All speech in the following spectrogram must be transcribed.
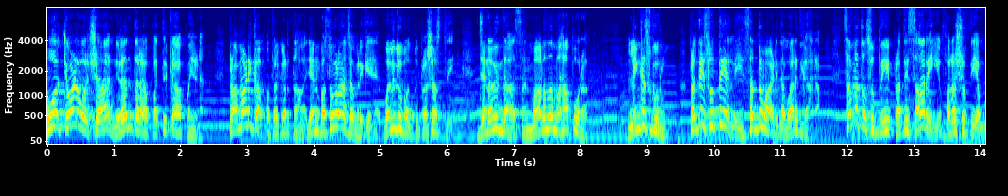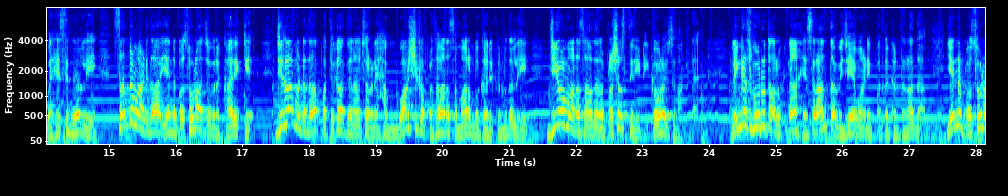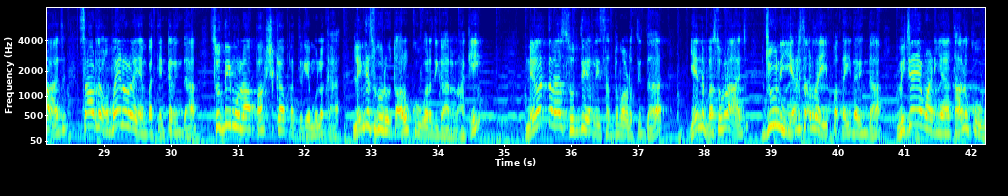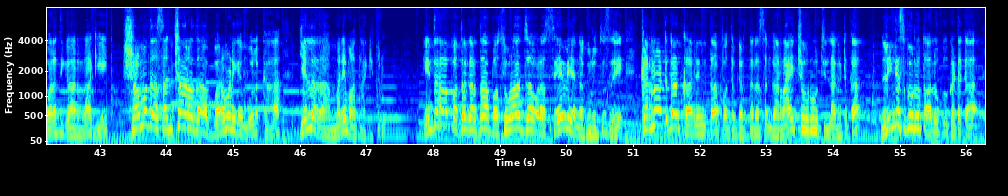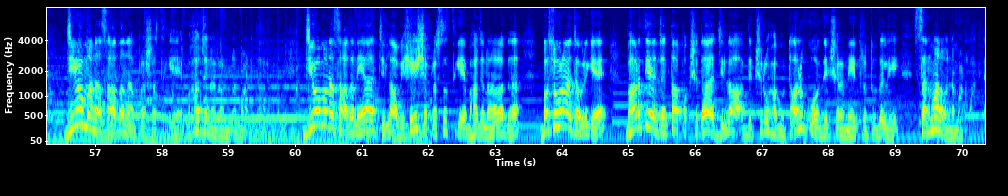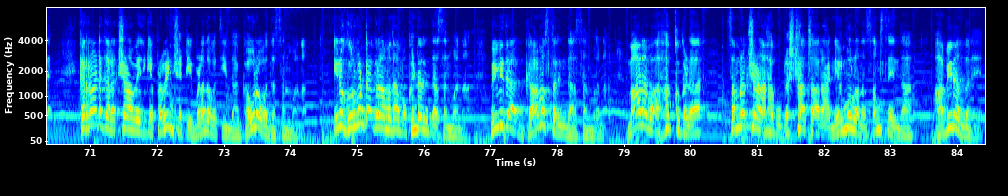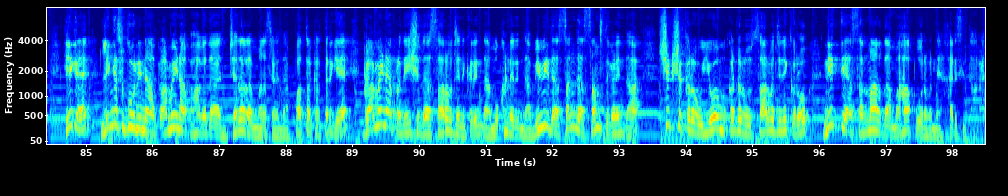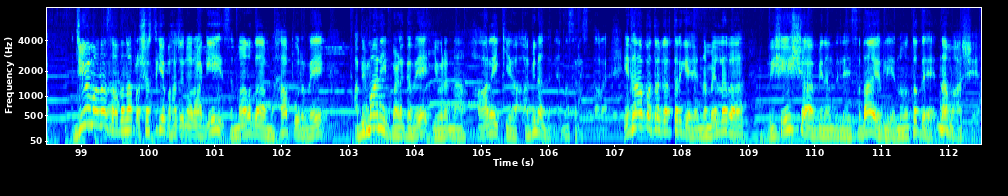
ಮೂವತ್ತೇಳು ವರ್ಷ ನಿರಂತರ ಪತ್ರಿಕಾ ಪಯಣ. ಪ್ರಾಮಾಣಿಕ ಪತ್ರಕರ್ತ ಎನ್ ಬಸವರಾಜ್ ಅವರಿಗೆ ಒಲಿದು ಬಂತು ಪ್ರಶಸ್ತಿ. ಜನರಿಂದ ಸನ್ಮಾನದ ಮಹಾಪೂರ. ಲಿಂಗಸ್ಗುರು, ಪ್ರತಿ ಸುದ್ದಿಯಲ್ಲಿ ಸದ್ದು ಮಾಡಿದ ವರದಿಗಾರ. ಸಮ್ಮತ ಸುದ್ದಿ ಪ್ರತಿ ಸಾರಿ ಫಲಶ್ರುತಿ ಎಂಬ ಹೆಸರಿನಲ್ಲಿ ಸದ್ದು ಮಾಡಿದ ಎನ್ ಬಸವರಾಜ್ ಅವರ ಕಾರ್ಯಕ್ಕೆ. ಜಿಲ್ಲಾ ಮಟ್ಟದ ಪತ್ರಿಕಾ ದಿನಾಚರಣೆ ಹಾಗೂ ವಾರ್ಷಿಕ ಪ್ರಧಾನ ಸಮಾರಂಭ ಕಾರ್ಯಕ್ರಮದಲ್ಲಿ ಜೀವಮಾನ ಸಾಧನ ಪ್ರಶಸ್ತಿ ನೀಡಿ ಗೌರವಿಸಲಾಗಿದೆ. ಲಿಂಗಸ್ಗೂರು ತಾಲೂಕಿನ ಹೆಸರಾಂತ ವಿಜಯವಾಣಿ ಪತ್ರಕರ್ತರಾದ ಎನ್ ಬಸವರಾಜ್ ಸಾವಿರದ ಒಂಬೈನೂರ ಎಂಬತ್ತೆಂಟರಿಂದ ಸುದ್ದಿಮೂಲ ಪಾಕ್ಷಿಕ ಪತ್ರಿಕೆ ಮೂಲಕ ಲಿಂಗಸ್ಗೂರು ತಾಲೂಕು ವರದಿಗಾರರಾಗಿ ನಿರಂತರ ಸುದ್ದಿಯಲ್ಲಿ ಸದ್ದು ಮಾಡುತ್ತಿದ್ದ ಎನ್ ಬಸವರಾಜ್ ಜೂನ್ ಎರಡ್ ಸಾವಿರದ ಇಪ್ಪತ್ತೈದರಿಂದ ವಿಜಯವಾಣಿಯ ತಾಲೂಕು ವರದಿಗಾರರಾಗಿ ಶ್ರಮದ ಸಂಚಾರದ ಬರವಣಿಗೆ ಮೂಲಕ ಎಲ್ಲರ ಮನೆ ಮಾತಾಗಿದ್ರು. ಇಂತಹ ಪತ್ರಕರ್ತ ಬಸವರಾಜ್ ಅವರ ಸೇವೆಯನ್ನು ಗುರುತಿಸಿ ಕರ್ನಾಟಕ ಕಾರ್ಯನಿರತ ಪತ್ರಕರ್ತರ ಸಂಘ ರಾಯಚೂರು ಜಿಲ್ಲಾ ಘಟಕ, ಲಿಂಗಸಗೂರು ತಾಲೂಕು ಘಟಕ ಜೀವಮಾನ ಸಾಧನ ಪ್ರಶಸ್ತಿಗೆ ಭಾಜನರನ್ನು ಮಾಡಿದ್ದಾರೆ. ಜೀವಮಾನ ಸಾಧನೆಯ ಜಿಲ್ಲಾ ವಿಶೇಷ ಪ್ರಶಸ್ತಿಗೆ ಭಾಜನರಾದ ಬಸವರಾಜ್ ಅವರಿಗೆ ಭಾರತೀಯ ಜನತಾ ಪಕ್ಷದ ಜಿಲ್ಲಾ ಅಧ್ಯಕ್ಷರು ಹಾಗೂ ತಾಲೂಕು ಅಧ್ಯಕ್ಷರ ನೇತೃತ್ವದಲ್ಲಿ ಸನ್ಮಾನವನ್ನು ಮಾಡಲಾಗಿದೆ. ಕರ್ನಾಟಕ ರಕ್ಷಣಾ ವೇದಿಕೆ ಪ್ರವೀಣ್ ಶೆಟ್ಟಿ ಬಣದ ವತಿಯಿಂದ ಗೌರವದ ಸನ್ಮಾನ. ಇನ್ನು ಗುರುಗುಂಟ ಗ್ರಾಮದ ಮುಖಂಡರಿಂದ ಸನ್ಮಾನ, ವಿವಿಧ ಗ್ರಾಮಸ್ಥರಿಂದ ಸನ್ಮಾನ, ಮಾನವ ಹಕ್ಕುಗಳ ಸಂರಕ್ಷಣಾ ಹಾಗೂ ಭ್ರಷ್ಟಾಚಾರ ನಿರ್ಮೂಲನಾ ಸಂಸ್ಥೆಯಿಂದ ಅಭಿನಂದನೆ. ಹೀಗೆ ಲಿಂಗಸುಗೂರಿನ ಗ್ರಾಮೀಣ ಭಾಗದ ಜನರ ಮನಸೆಳೆದ ಪತ್ರಕರ್ತರಿಗೆ ಗ್ರಾಮೀಣ ಪ್ರದೇಶದ ಸಾರ್ವಜನಿಕರಿಂದ, ಮುಖಂಡರಿಂದ, ವಿವಿಧ ಸಂಘ ಸಂಸ್ಥೆಗಳಿಂದ ಶಿಕ್ಷಕರು, ಯುವ ಮುಖಂಡರು, ಸಾರ್ವಜನಿಕರು ನಿತ್ಯ ಸನ್ಮಾನದ ಮಹಾಪೂರವನ್ನೇ ಹರಿಸಿದ್ದಾರೆ. ಜೀವಮಾನ ಸಾಧನ ಪ್ರಶಸ್ತಿಗೆ ಭಾಜನರಾಗಿ ಸನ್ಮಾನದ ಮಹಾಪೂರವೇ ಅಭಿಮಾನಿ ಬಳಗವೇ ಇವರನ್ನ ಹಾರೈಕೆಯ ಅಭಿನಂದನೆಯನ್ನು ಸಲ್ಲಿಸಿದ್ದಾರೆ. ಇಂತಹ ಪತ್ರಕರ್ತರಿಗೆ ನಮ್ಮೆಲ್ಲರ ವಿಶೇಷ ಅಭಿನಂದನೆ ಸದಾ ಇರಲಿ ಎನ್ನುವಂಥದ್ದೇ ನಮ್ಮ ಆಶಯ.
